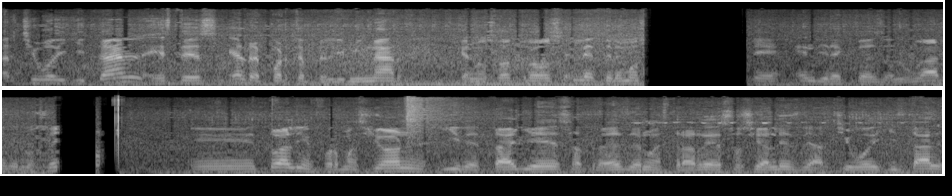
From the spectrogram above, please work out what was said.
Archivo Digital, este es el reporte preliminar que nosotros le tenemos en directo desde el lugar de los hechos. Eh, toda la información y detalles a través de nuestras redes sociales de Archivo Digital,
